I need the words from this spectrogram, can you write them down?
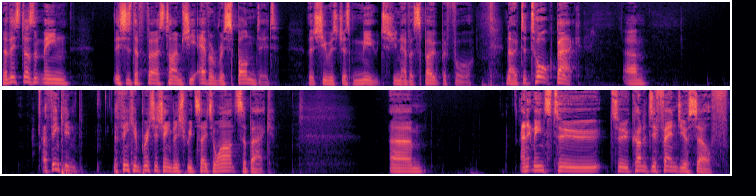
Now, this doesn't mean this is the first time she ever responded, that she was just mute. She never spoke before. No, to talk back. Um, I think in I think in British English we'd say to answer back. Um, and it means to to kind of defend yourself.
